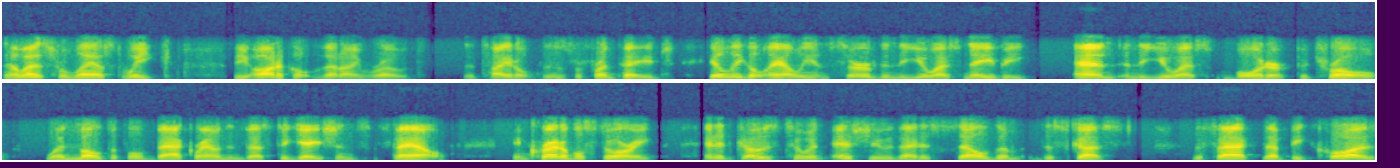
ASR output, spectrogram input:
Now, as for last week, the article that I wrote, the title, this is the front page Illegal Aliens Served in the U.S. Navy and in the U.S. Border Patrol when multiple background investigations fail. Incredible story, and it goes to an issue that is seldom discussed the fact that because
